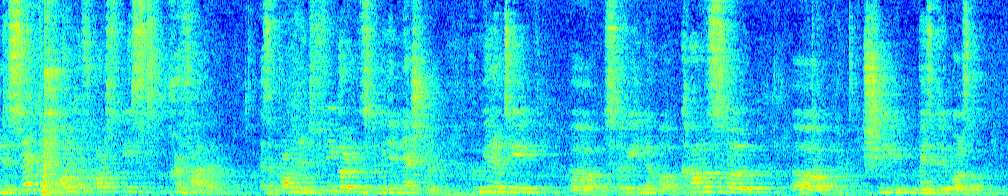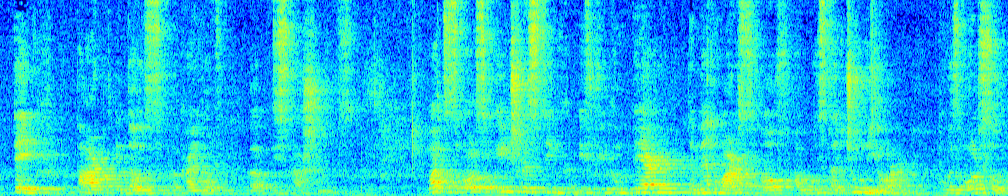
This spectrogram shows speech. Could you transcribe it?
And the second point, of course, is her father. As a prominent figure in Slovenian national community, uh, uh, council, uh, she basically also take part in those uh, kind of uh, discussions. What is also interesting, if you compare the memoirs of Augusta Jr., who was also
